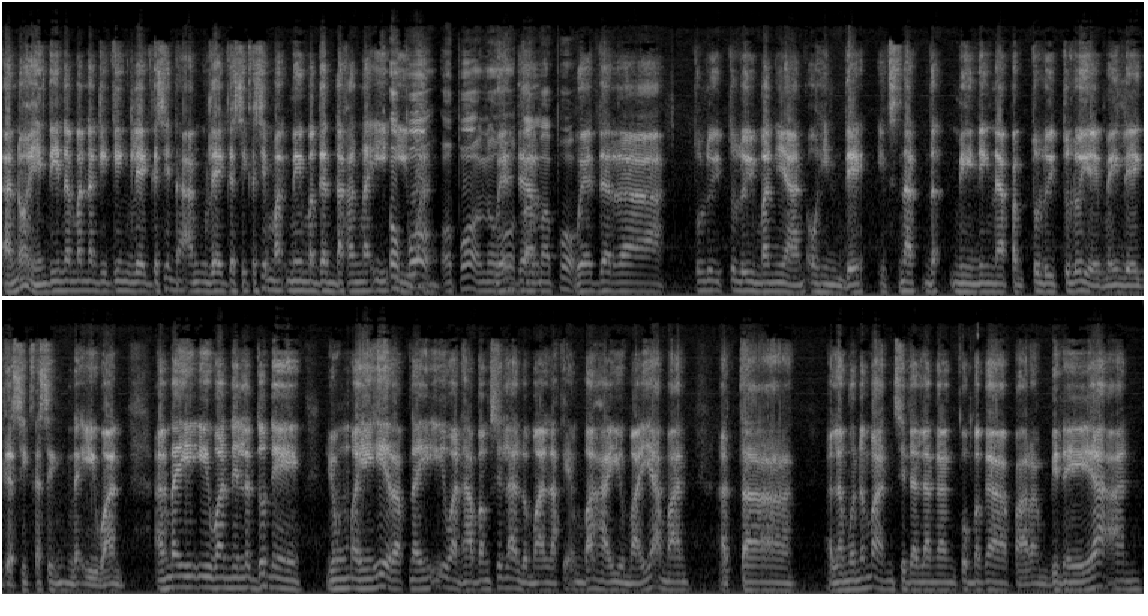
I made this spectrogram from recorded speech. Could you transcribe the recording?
ano, hindi naman nagiging legacy na ang legacy kasi ma- may maganda kang Opo, naiiwan. opo, no, whether, tama po. Whether ah, tuloy-tuloy man yan o hindi, it's not the meaning na pag tuloy-tuloy eh, may legacy kasing naiwan. Ang naiiwan nila doon eh, yung mahihirap naiiwan habang sila lumalaki ang bahay, yumayaman at ah, alam mo naman, sila lang ang kumbaga parang binayayaan.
